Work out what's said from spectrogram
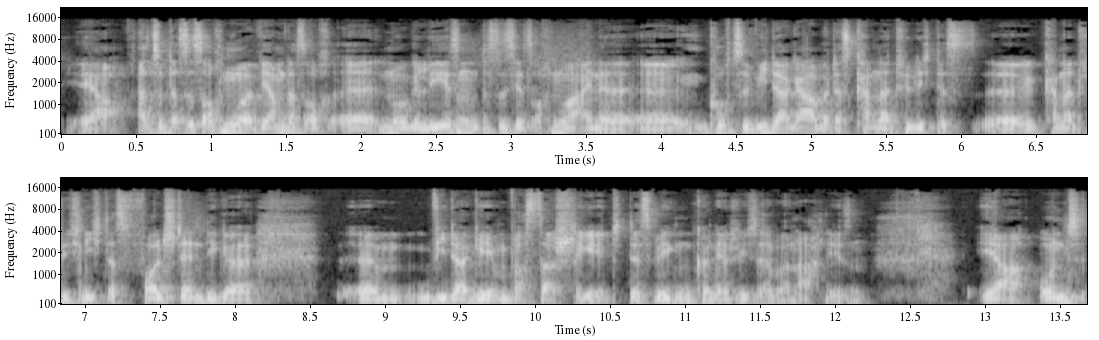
Ja, also das ist auch nur, wir haben das auch äh, nur gelesen, das ist jetzt auch nur eine äh, kurze Wiedergabe. Das kann natürlich, das äh, kann natürlich nicht das vollständige ähm, wiedergeben, was da steht. Deswegen könnt ihr natürlich selber nachlesen. Ja, und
